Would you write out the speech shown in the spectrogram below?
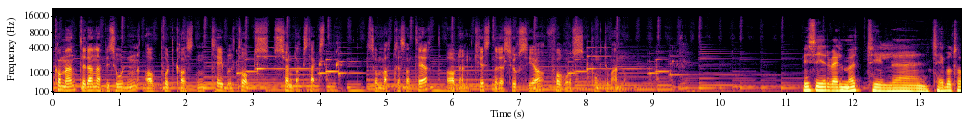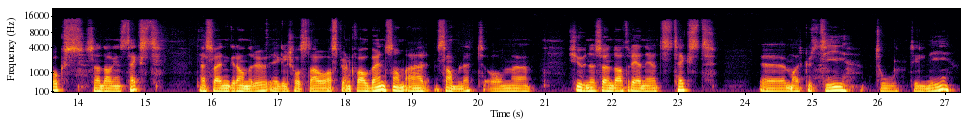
Velkommen til denne episoden av podkasten Tabletalks Søndagsteksten, som blir presentert av den kristne ressurssida foross.no. Vi sier vel møtt til uh, Tabletalks Søndagens tekst. Det er Svein Granerud, Egil Sjåstad og Asbjørn Kvalbein som er samlet om uh, 20. søndag treenighetstekst, uh, Markus 10, 2-9.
